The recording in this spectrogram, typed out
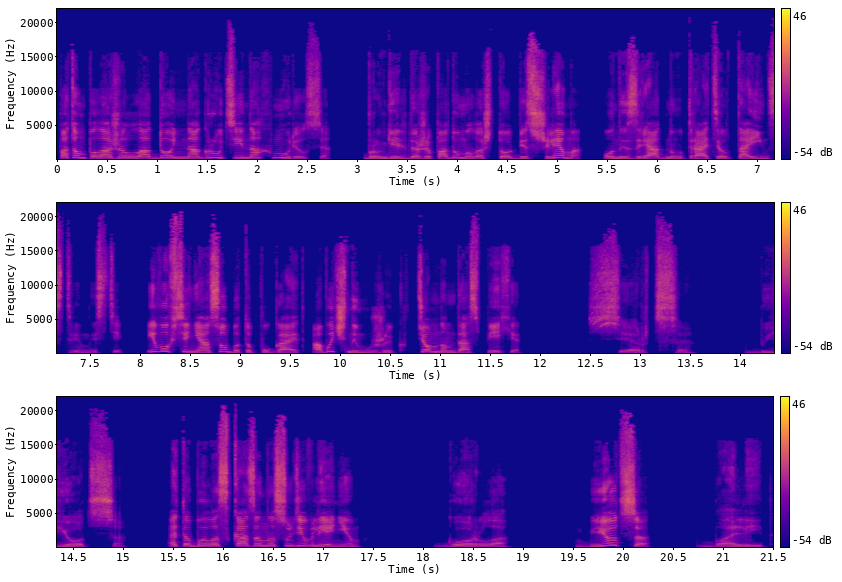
Потом положил ладонь на грудь и нахмурился. Брунгель даже подумала, что без шлема он изрядно утратил таинственности и вовсе не особо-то пугает. Обычный мужик в темном доспехе. Сердце бьется. Это было сказано с удивлением. Горло бьется, болит.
